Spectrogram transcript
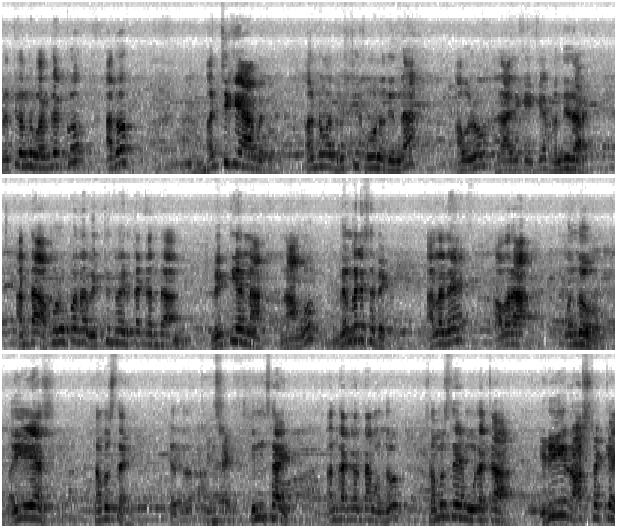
ಪ್ರತಿಯೊಂದು ವರ್ಗಕ್ಕೂ ಅದು ಹಂಚಿಕೆ ಆಗಬೇಕು ಅನ್ನುವ ದೃಷ್ಟಿಕೋನದಿಂದ ಅವರು ರಾಜಕೀಯಕ್ಕೆ ಬಂದಿದ್ದಾರೆ. ಅಂಥ ಅಪರೂಪದ ವ್ಯಕ್ತಿತ್ವ ಇರತಕ್ಕಂಥ ವ್ಯಕ್ತಿಯನ್ನು ನಾವು ಬೆಂಬಲಿಸಬೇಕು. ಅಲ್ಲದೆ ಅವರ ಒಂದು ಐ ಎ ಎಸ್ ಸಂಸ್ಥೆ ಇನ್ಸೈಡ್ ಅಂತಕ್ಕಂಥ ಒಂದು ಸಂಸ್ಥೆಯ ಮೂಲಕ ಇಡೀ ರಾಷ್ಟ್ರಕ್ಕೆ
